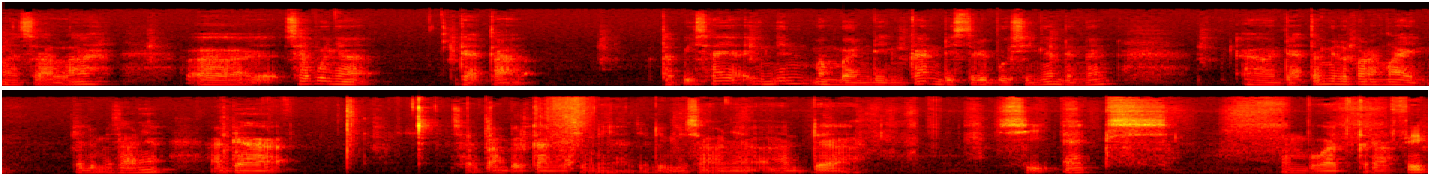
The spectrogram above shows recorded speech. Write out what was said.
masalah uh, saya punya data. Tapi saya ingin membandingkan distribusinya dengan uh, data milik orang lain. Jadi misalnya ada saya tampilkan di sini ya. Jadi misalnya ada si X membuat grafik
